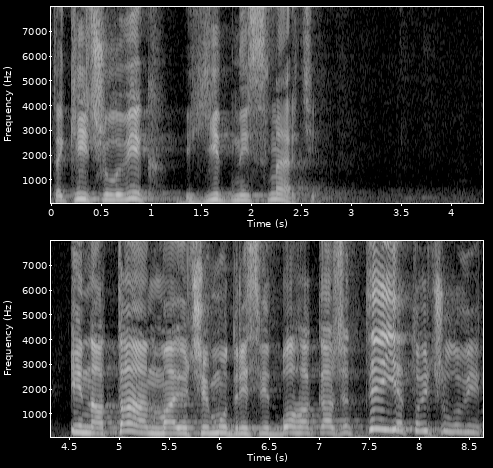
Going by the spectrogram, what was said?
Такий чоловік гідний смерті. І Натан, маючи мудрість від Бога, каже: Ти є той чоловік.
